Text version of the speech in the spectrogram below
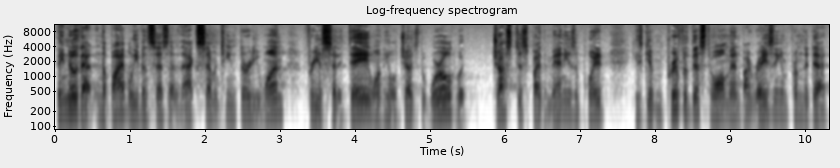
They know that. And the Bible even says that in Acts 17:31, for he has set a day when he will judge the world with justice by the man he has appointed. He's given proof of this to all men by raising him from the dead.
